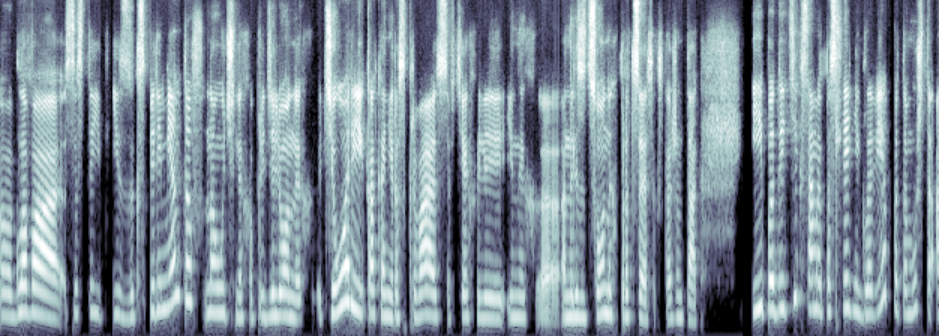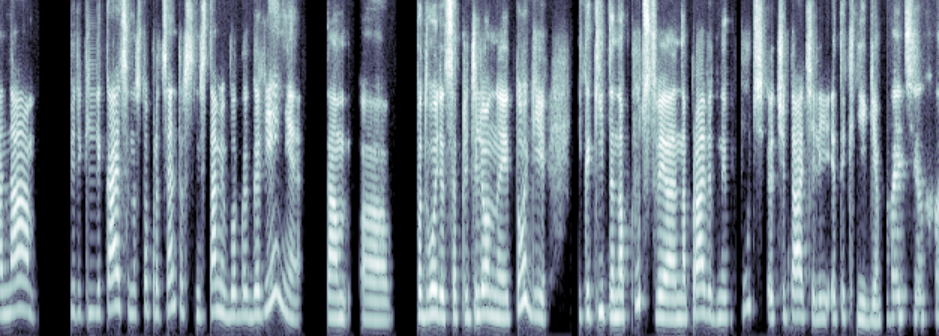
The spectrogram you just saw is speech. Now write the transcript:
э, глава состоит из экспериментов научных, определенных теорий, как они раскрываются в тех или иных э, анализационных процессах, скажем так. И подойти к самой последней главе, потому что она перекликается на 100% с местами благоговения, там э, подводятся определенные итоги и какие-то напутствия на праведный путь э, читателей этой книги. В этих э,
